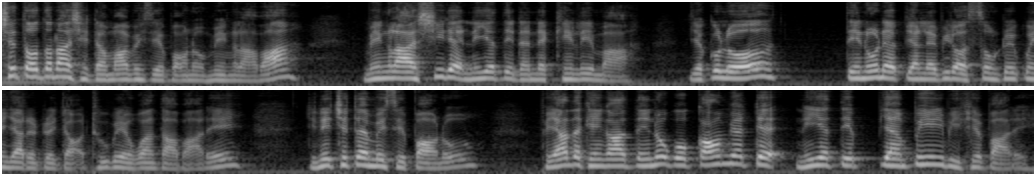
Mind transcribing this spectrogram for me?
ချစ်တော်တရရှိဓမ္မမိတ်ဆွေပေါင်းတို့မင်္ဂလာပါမင်္ဂလာရှိတဲ့နေ့ရက်တည်တဲ့ခင်းလေးမှာယခုလိုတင်တို့နဲ့ပြန်လည်ပြီးတော့ဆုံတွေ့ခွင့်ရတဲ့အတွက်ကြောင့်အထူးပဲဝမ်းသာပါတယ်ဒီနေ့ချစ်တဲ့မိတ်ဆွေပေါင်းတို့ဘုရားသခင်ကတင်တို့ကိုကောင်းမြတ်တဲ့နေ့ရက်တည်ပြန်ပေးပြီဖြစ်ပါတယ်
